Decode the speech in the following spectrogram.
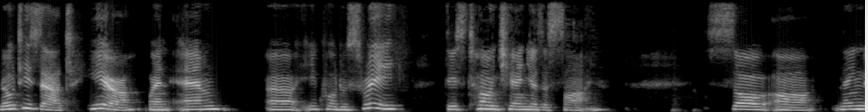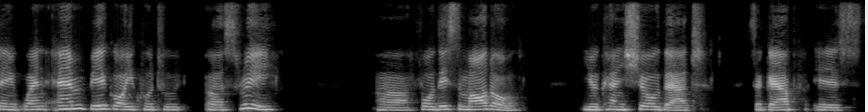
Notice that here, when m uh, equal to three, this term changes the sign. So uh, namely, when m big or equal to uh, three, uh, for this model, you can show that the gap is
